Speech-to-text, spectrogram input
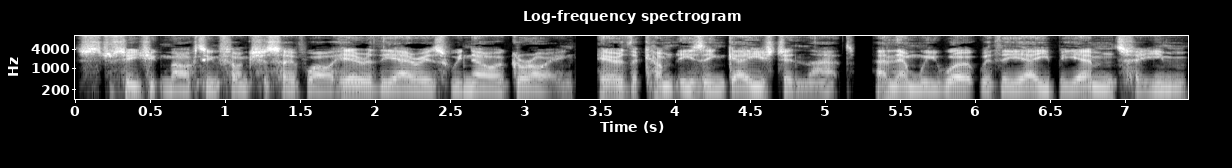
strategic marketing function says, well, here are the areas we know are growing. Here are the companies engaged in that. And then we work with the ABM team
